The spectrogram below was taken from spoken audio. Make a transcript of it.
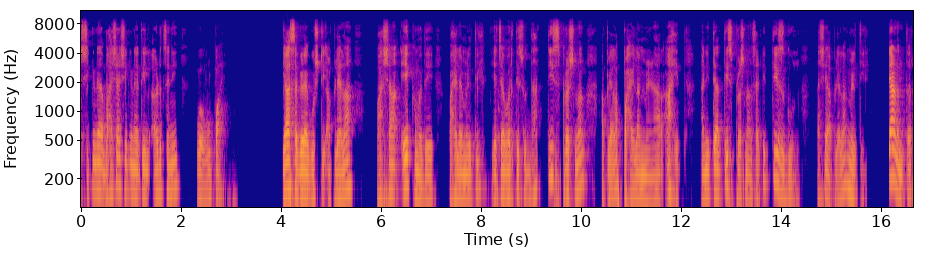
शिकण्या भाषा शिकण्यातील अडचणी व उपाय. या सगळ्या गोष्टी आपल्याला भाषा 1 मध्ये पाहायला मिळतील. याच्यावरती सुद्धा तीस प्रश्न आपल्याला पाहायला मिळणार आहेत आणि त्या तीस प्रश्नांसाठी तीस गुण असे आपल्याला मिळतील. त्यानंतर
